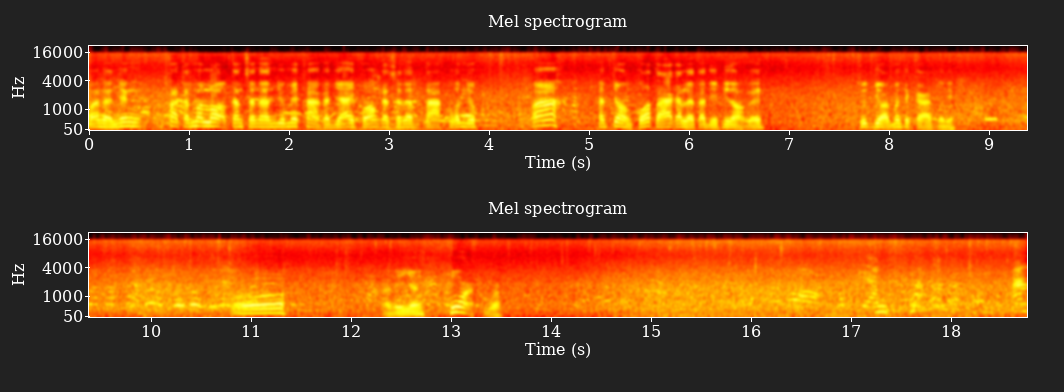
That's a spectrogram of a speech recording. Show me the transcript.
ปานนั้นยังพากันมาเลาะกันสนั่นอยู่แม่ค้ากันย้ายของกันสนั่นตากฝนอยู่อะท่านจ้องกอตากันเลยตอนนี้พี่น้องเอ้ยสุดยอดบรรยากาศมื้อนี้โอ้อันนี้ยังหัวบ่อัน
